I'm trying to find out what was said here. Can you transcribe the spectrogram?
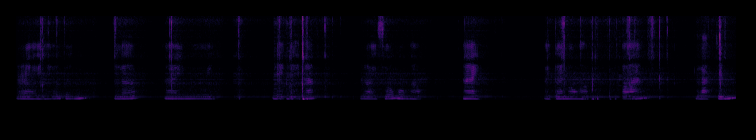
rồi nhớ tính, lớp 20 DTH rồi số môn học. 2 rồi tên môn học. Toán là 9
